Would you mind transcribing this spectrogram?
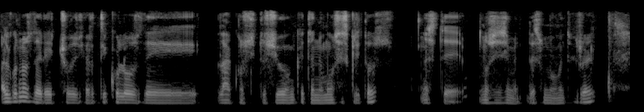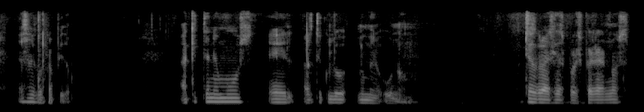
algunos derechos y artículos de la Constitución que tenemos escritos este, no sé si me des un momento Israel. Es algo rápido. Aquí tenemos el artículo número 1. Muchas gracias por esperarnos.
